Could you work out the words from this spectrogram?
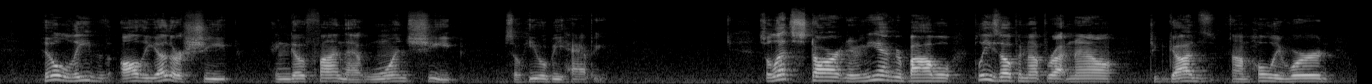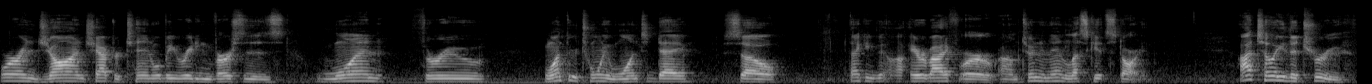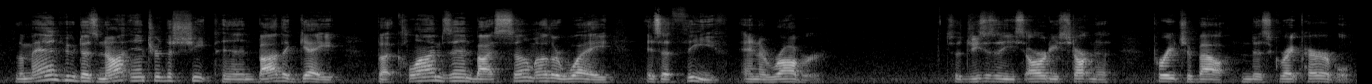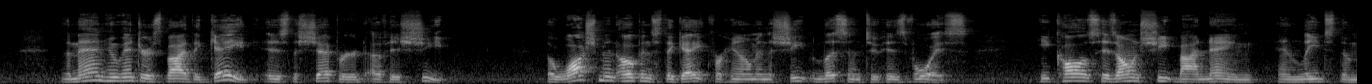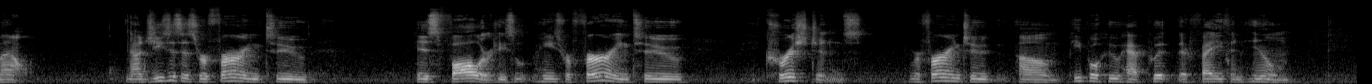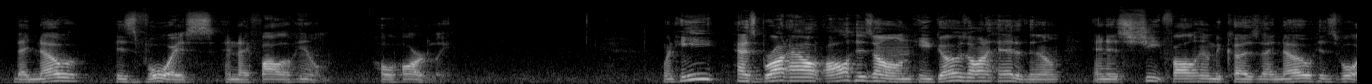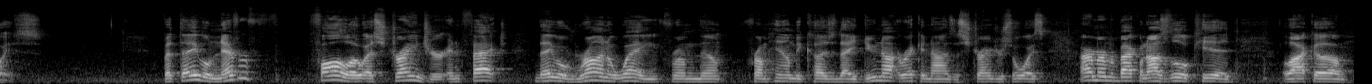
he'll leave all the other sheep and go find that one sheep so he will be happy. So let's start and if you have your Bible, please open up right now to God's um, holy word. We're in John chapter 10. We'll be reading verses 1 through 1 through 21 today. So, thank you uh, everybody for um, tuning in. Let's get started. I tell you the truth. The man who does not enter the sheep pen by the gate, but climbs in by some other way, is a thief and a robber. So Jesus is already starting to preach about this great parable. The man who enters by the gate is the shepherd of his sheep. The watchman opens the gate for him, and the sheep listen to his voice. He calls his own sheep by name and leads them out. Now, Jesus is referring to his followers. He's, he's referring to Christians, referring to um, people who have put their faith in him. They know his voice and they follow him wholeheartedly. When he has brought out all his own, he goes on ahead of them, and his sheep follow him because they know his voice. But they will never follow a stranger. In fact, they will run away from them from him because they do not recognize a stranger's voice. I remember back when I was a little kid, like uh,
